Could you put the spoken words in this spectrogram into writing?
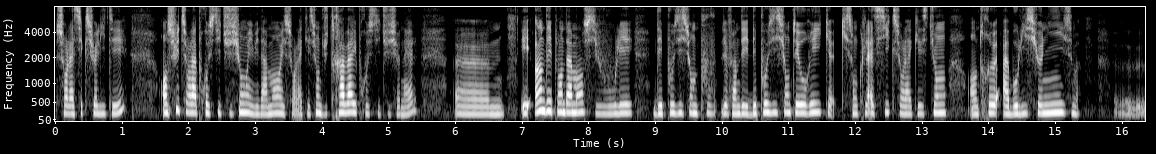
sur la sexualité, ensuite sur la prostitution évidemment et sur la question du travail prostitutionnel, euh, et indépendamment, si vous voulez, des positions, de enfin, des, positions théoriques qui sont classiques sur la question entre abolitionnisme, euh,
